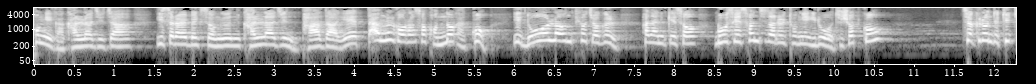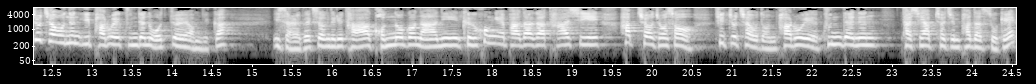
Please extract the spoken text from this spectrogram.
홍해가 갈라지자 이스라엘 백성은 갈라진 바다에 땅을 걸어서 건너갔고 이 놀라운 표적을 하나님께서 모세 선지자를 통해 이루어 주셨고 자 그런데 뒤쫓아오는 이 바로의 군대는 어떠해야 합니까? 이스라엘 백성들이 다 건너고 나니 그 홍해 바다가 다시 합쳐져서 뒤쫓아오던 바로의 군대는 다시 합쳐진 바다 속에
